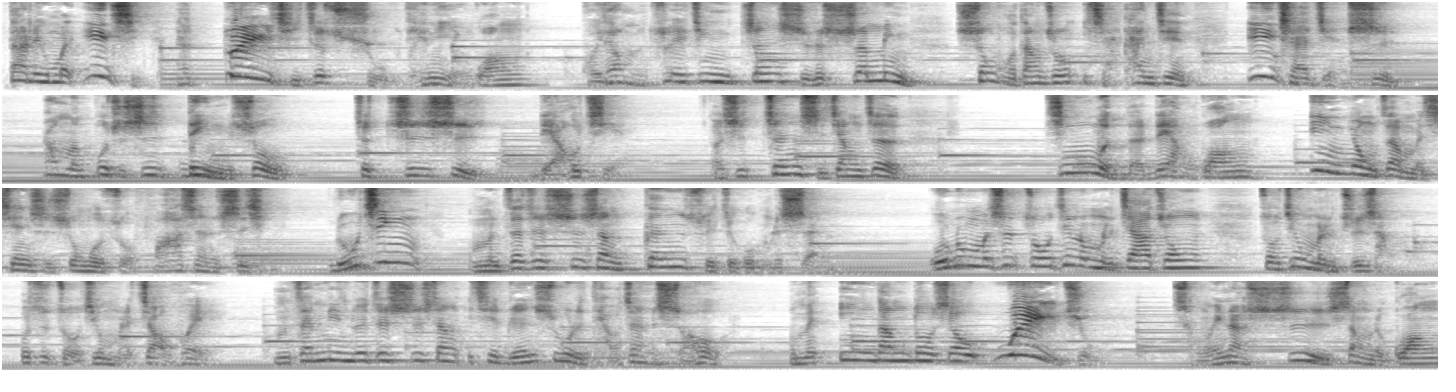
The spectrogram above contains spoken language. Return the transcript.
带领我们一起来对齐这属天的眼光，回到我们最近真实的生命生活当中，一起来看见，一起来检视，让我们不只是领受这知识了解，而是真实将这经文的亮光应用在我们现实生活所发生的事情。如今我们在这世上跟随着我们的神，无论我们是走进了我们的家中，走进我们的职场，或是走进我们的教会。我们在面对这世上一切人事物的挑战的时候，我们应当都是要为主成为那世上的光，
